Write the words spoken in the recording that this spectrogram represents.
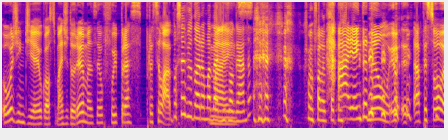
Hoje em dia eu gosto mais de doramas, eu fui pra, pra esse lado. Você viu o dorama mas... da advogada? Vamos falar pra Ai, ainda não. Eu, a pessoa,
